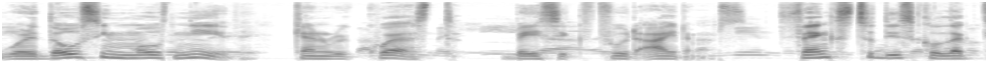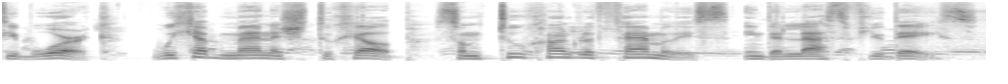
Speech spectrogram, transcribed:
where those in most need can request basic food items. Thanks to this collective work, we have managed to help some 200 families in the last few days.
